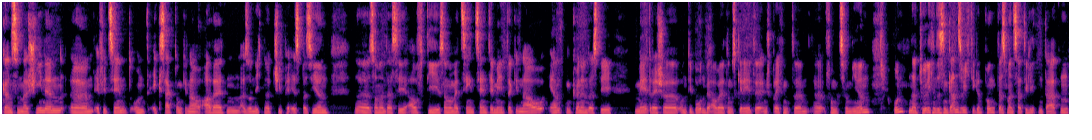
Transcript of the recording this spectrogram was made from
ganzen Maschinen äh, effizient und exakt und genau arbeiten, also nicht nur GPS basieren, äh, sondern dass sie auf die, sagen wir mal, zehn Zentimeter genau ernten können, dass die Mähdrescher und die Bodenbearbeitungsgeräte entsprechend ähm, äh, funktionieren. Und natürlich, und das ist ein ganz wichtiger Punkt, dass man Satellitendaten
